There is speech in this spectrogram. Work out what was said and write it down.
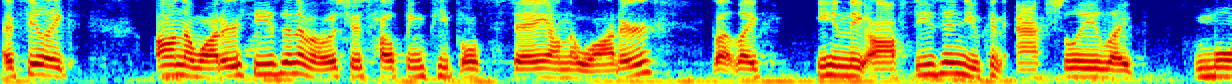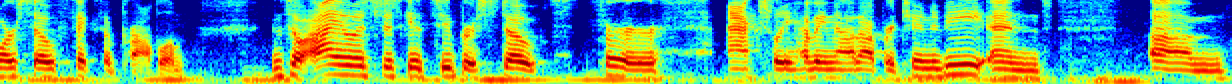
i feel like on the water season, I'm always just helping people stay on the water. But like in the off season, you can actually like more so fix a problem. And so I always just get super stoked for actually having that opportunity. And um,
